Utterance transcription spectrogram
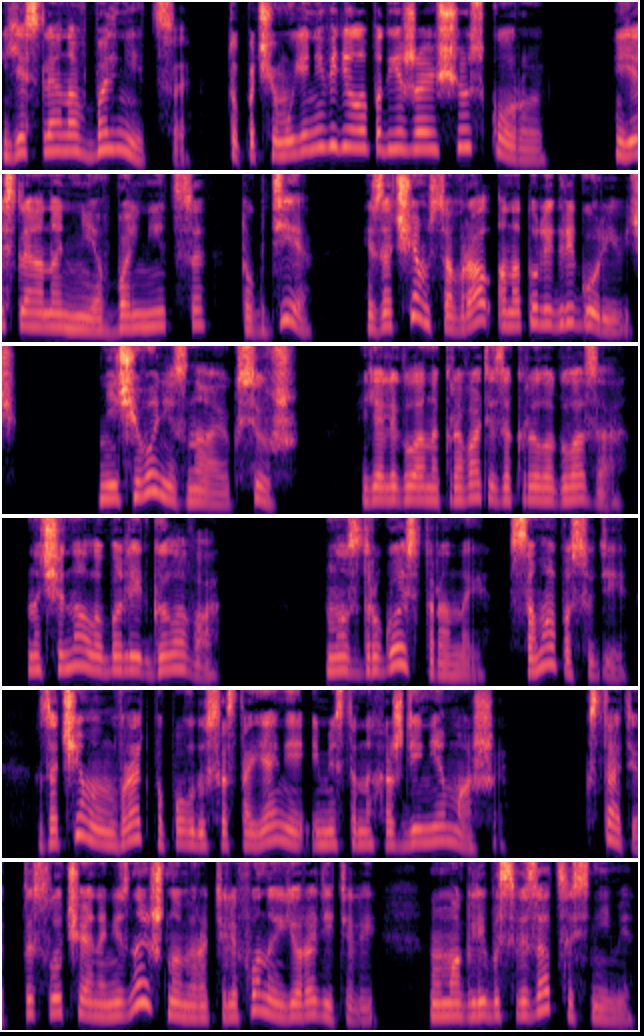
Если она в больнице, то почему я не видела подъезжающую скорую? Если она не в больнице, то где? И зачем соврал Анатолий Григорьевич? Ничего не знаю, Ксюш. Я легла на кровать и закрыла глаза. Начинала болеть голова. Но с другой стороны, сама посуди, зачем им врать по поводу состояния и местонахождения Маши? Кстати, ты случайно не знаешь номера телефона ее родителей? Мы могли бы связаться с ними.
